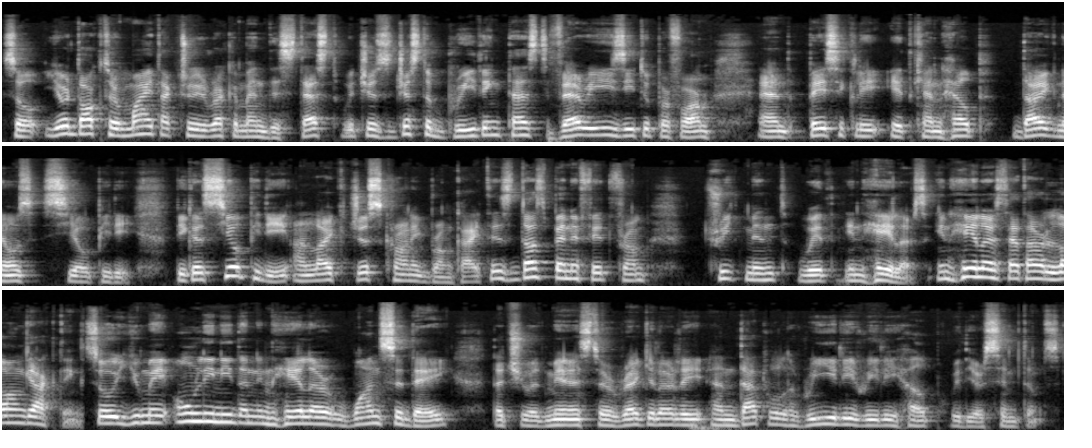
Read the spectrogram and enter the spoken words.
So, your doctor might actually recommend this test, which is just a breathing test, very easy to perform, and basically it can help diagnose COPD. Because COPD, unlike just chronic bronchitis, does benefit from treatment with inhalers. Inhalers that are long acting. So you may only need an inhaler once a day that you administer regularly, and that will really, really help with your symptoms.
